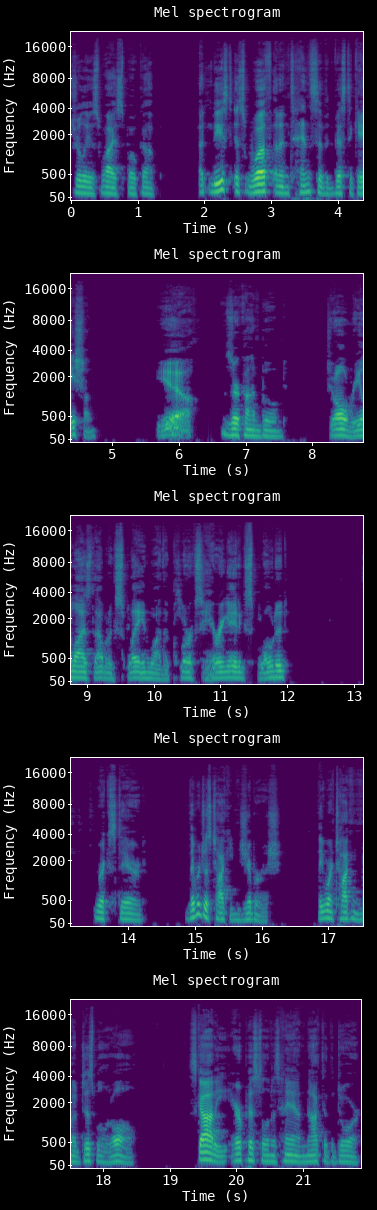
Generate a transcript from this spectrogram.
Julius Weiss spoke up. At least it's worth an intensive investigation. Yeah, Zircon boomed. Do you all realize that would explain why the clerk's hearing aid exploded? Rick stared. They were just talking gibberish. They weren't talking about Dismal at all. Scotty, air pistol in his hand, knocked at the door.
